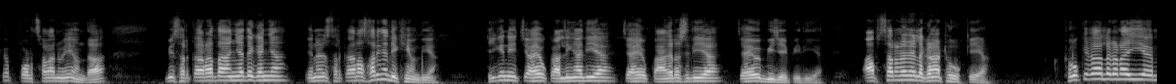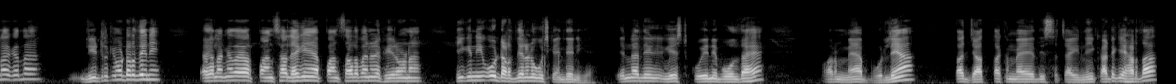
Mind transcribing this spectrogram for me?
ਕਿਉਂ ਪੁਲਿਸ ਵਾਲਿਆਂ ਨੂੰ ਇਹ ਹੁੰਦਾ ਵੀ ਸਰਕਾਰਾਂ ਤਾਂ ਆਈਆਂ ਤੇ ਗਈਆਂ, ਇਹਨਾਂ ਨੇ ਸਰਕਾਰਾਂ ਸਾਰੀਆਂ ਦੇਖੀਆਂ ਹੁੰਦੀਆਂ। ਠੀਕ ਹੈ ਨਹੀਂ ਚਾਹੇ ਉਹ ਕਾਲੀਆਂ ਦੀ ਆ, ਚਾਹੇ ਉਹ ਕਾਂਗਰਸ ਦੀ ਆ, ਚਾਹੇ ਉਹ ਬੀਜੇਪੀ ਦੀ ਆ। ਅਫਸਰਾਂ ਨੇ ਲੱਗਣਾ ਠੋਕ ਕੇ ਆ। ਠੋਕ ਕੇ ਕਾ ਲੱਗਣਾ ਜੀ ਅਗਲਾ ਕਹਿੰਦਾ, ਲੀਡਰ ਕਿਉਂ ਡਰਦੇ ਨੇ? ਅਗਲਾ ਕਹਿੰਦਾ ਯਾਰ 5 ਸਾਲ ਹੈਗੇ ਆ 5 ਸਾਲ ਬਾਅਦ ਇਹਨਾਂ ਨੇ ਫੇਰ ਆਉਣਾ। ਠੀਕ ਨਹੀਂ ਉਹ ਡਰਦੇ ਇਹਨਾਂ ਨੂੰ ਕੁਝ ਕਹਿੰਦੇ ਨਹੀਂ ਹੈ। ਇਹਨਾਂ ਦੇ ਅਗੇਂਸਟ ਕੋਈ ਨਹੀਂ ਬੋਲਦਾ ਹੈ। ਔਰ ਮੈਂ ਬੋਲਿਆ, ਤਾਂ ਜਦ ਤੱਕ ਮੈਂ ਇਹਦੀ ਸੱਚਾਈ ਨਹੀਂ ਕੱਢ ਕੇ ਹਟਦਾ,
